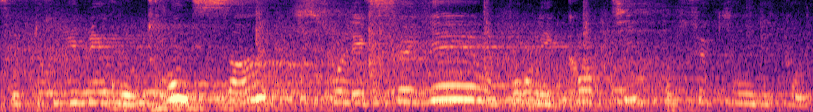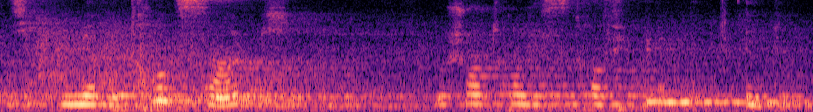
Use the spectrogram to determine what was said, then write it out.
C'est au numéro 35, sur les feuillets ou pour les cantiques, pour ceux qui ont des cantiques, numéro 35. Nous chanterons les strophes 1 et 2.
